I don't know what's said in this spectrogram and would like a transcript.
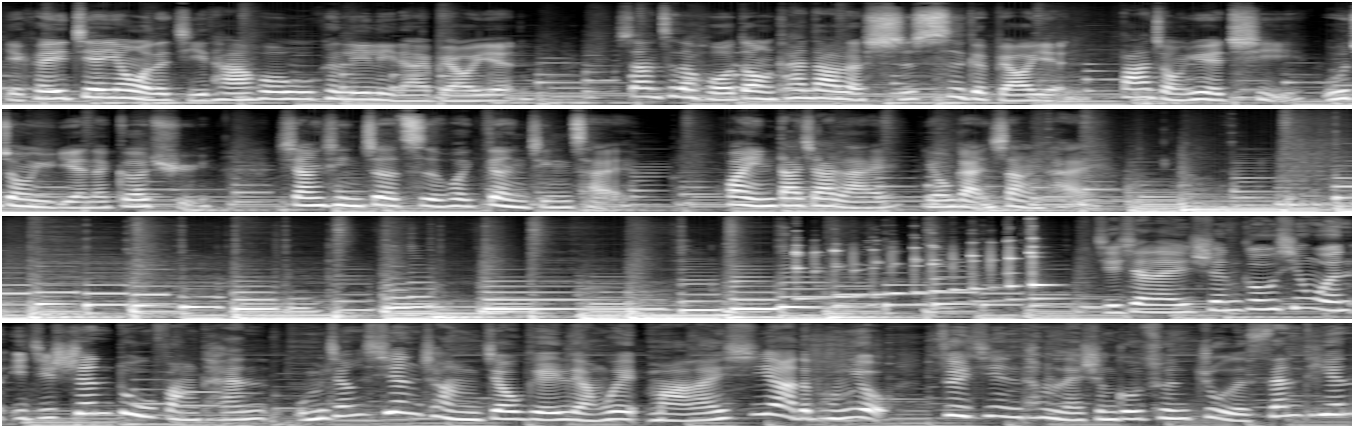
也可以借用我的吉他或乌克丽丽来表演。上次的活动看到了十四个表演，八种乐器，五种语言的歌曲，相信这次会更精彩。欢迎大家来，勇敢上台。接下来，深沟新闻以及深度访谈，我们将现场交给两位马来西亚的朋友。最近他们来深沟村住了三天，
